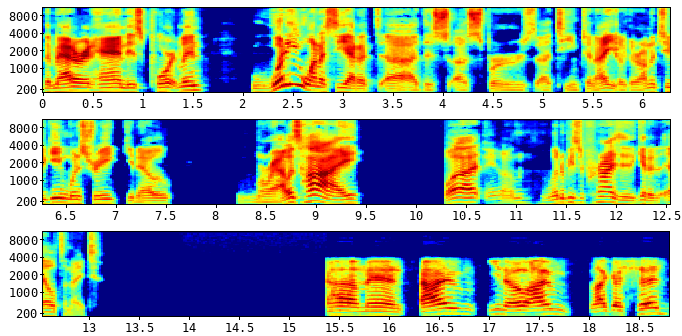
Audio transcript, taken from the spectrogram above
The matter at hand is Portland. What do you want to see out of uh, this uh, Spurs uh, team tonight? You know, they're on a two-game win streak. You know, morale is high, but you know, wouldn't be surprised if they get an L tonight. Oh man, I'm you know I'm like I said,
